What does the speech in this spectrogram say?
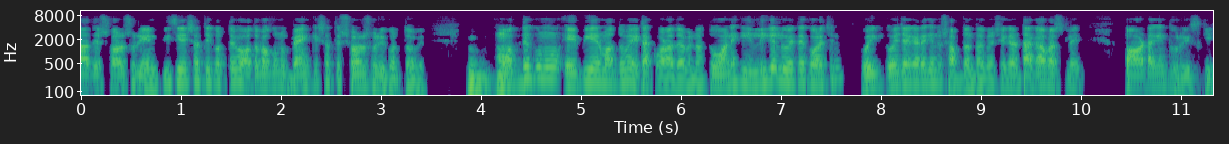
তাদের সরাসরি এনপিসি এর সাথে করতে হবে অথবা কোনো ব্যাংকের সাথে সরাসরি করতে হবে। মধ্যে কোনো এপিআই এর মাধ্যমে এটা করা যাবে না। তো অনেকে ইলিগেল ওয়েতে করেছেন। ওই, ওই জায়গাটা কিন্তু সাবধান থাকবেন। সেখানে টাকা ফাঁসলে পাওয়াটা কিন্তু রিস্কি।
